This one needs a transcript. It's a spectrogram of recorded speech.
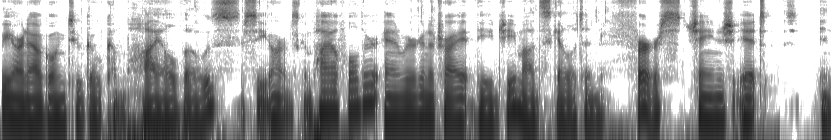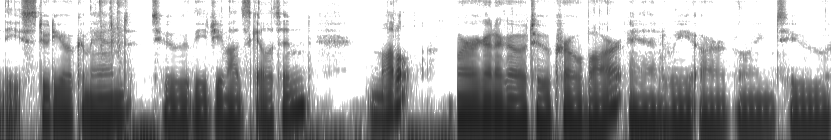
We are now going to go compile those. C arms compile folder, and we're going to try the Gmod skeleton first. Change it in the studio command to the Gmod skeleton model. We're going to go to crowbar, and we are going to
